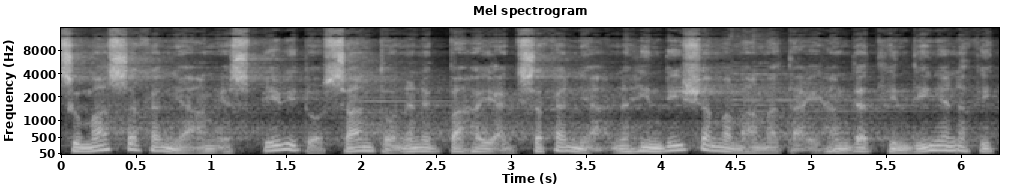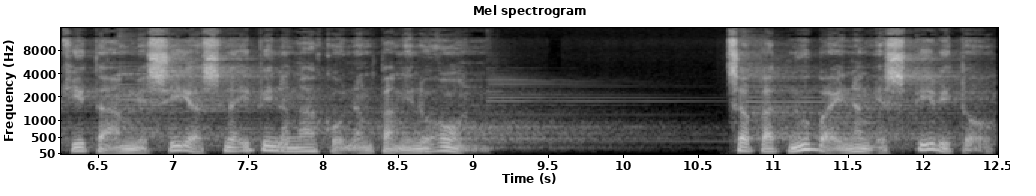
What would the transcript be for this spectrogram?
Sumasa kanya ang Espiritu Santo na nagpahayag sa kanya na hindi siya mamamatay hanggat hindi niya nakikita ang Mesiyas na ipinangako ng Panginoon. Sa patnubay ng Espiritu,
